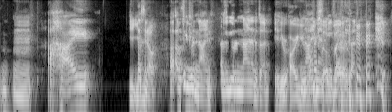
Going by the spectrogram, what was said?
mm, a high. You, you, Actually, no, I I was gonna give it a nine. I was gonna give it a nine out of ten. yeah, you're arguing Nine with and a yourself. half out there.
